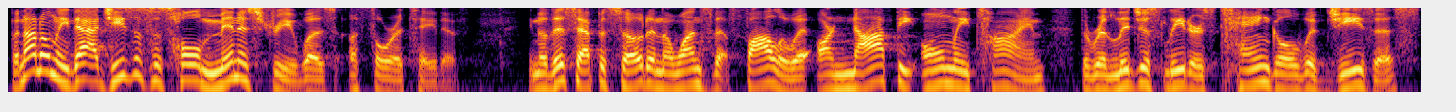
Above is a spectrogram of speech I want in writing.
But not only that, Jesus' whole ministry was authoritative. You know, this episode and the ones that follow it are not the only time the religious leaders tangle with Jesus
